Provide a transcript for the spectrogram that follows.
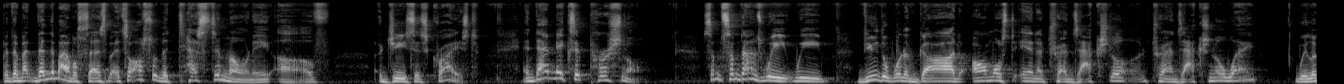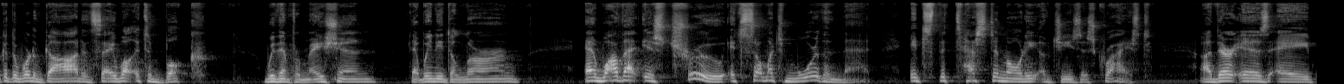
But the, then the Bible says, but it's also the testimony of Jesus Christ. And that makes it personal. Some, sometimes we, we view the Word of God almost in a transactional, transactional way. We look at the Word of God and say, well, it's a book with information that we need to learn. And while that is true, it's so much more than that. It's the testimony of Jesus Christ. Uh, there is a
